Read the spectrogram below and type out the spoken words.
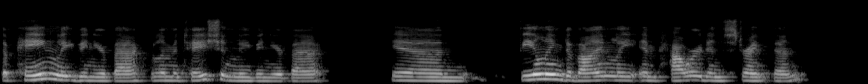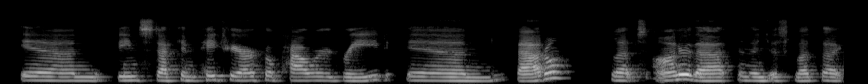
the pain leaving your back, the limitation leaving your back, and feeling divinely empowered and strengthened, and being stuck in patriarchal power, greed, and battle. Let's honor that and then just let that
